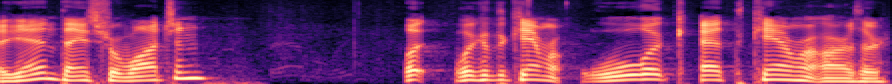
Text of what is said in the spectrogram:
Again, thanks for watching. Look, look at the camera. Look at the camera, Arthur.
